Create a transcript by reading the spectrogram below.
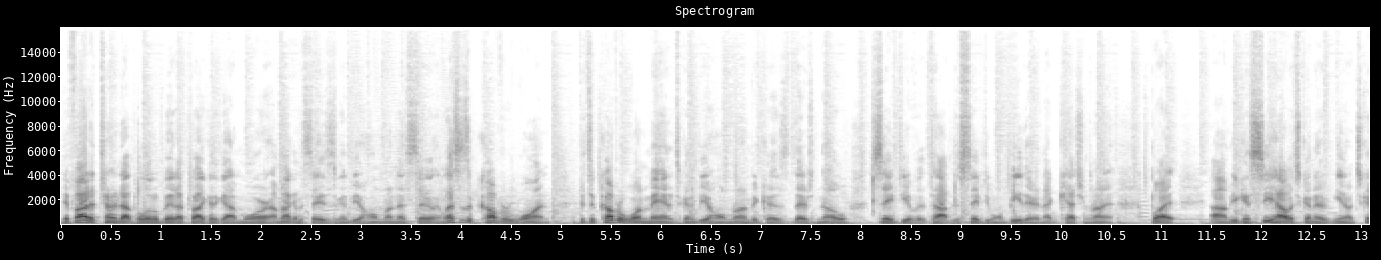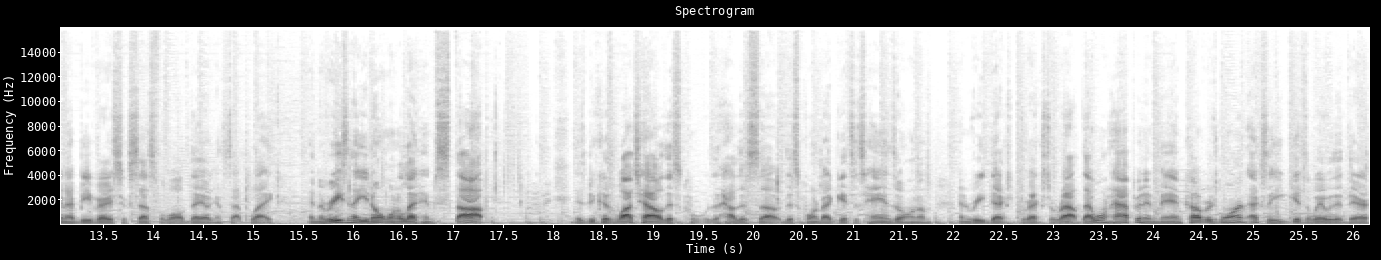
if I'd have turned up a little bit, I probably could have got more. I'm not going to say this is going to be a home run necessarily, unless it's a cover one. If it's a cover one man, it's going to be a home run because there's no safety over the top. The safety won't be there, and I can catch and run it. But um, you can see how it's going to, you know, it's going to be very successful all day against that play. And the reason that you don't want to let him stop is because watch how this how this uh, this cornerback gets his hands on him and redirects the route. That won't happen in man coverage one. Actually, he gets away with it there.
